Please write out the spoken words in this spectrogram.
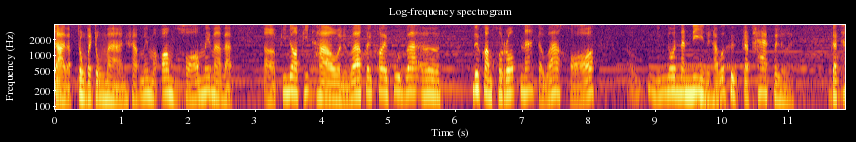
จาแบบตรงไปตรงมานะครับ ไม่มาอ้อมค้อมไม่มาแบบ พี่นอบพี่เทาหรือว่าค่อยๆ พูดว่า เออ ด้วยความเคารพนะ แต่ว่าขอโน่นนั่นนี่นะครับ ก็คือกระแทกไปเลย กระแท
